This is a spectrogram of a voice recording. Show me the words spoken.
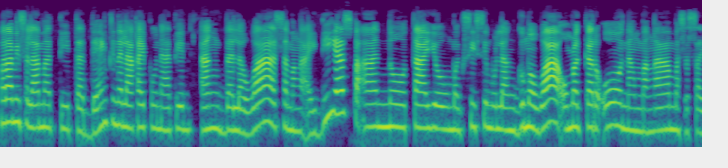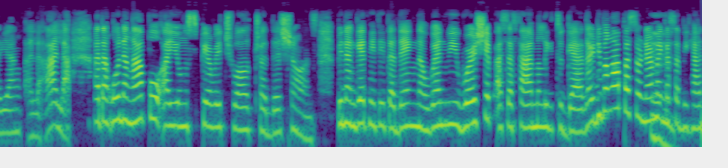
Maraming salamat, Tita Deng. Tinalakay po natin ang dalawa sa mga ideas paano tayo magsisimulang gumawa o magkaroon ng mga masasayang alaala. At ang una nga po ay yung spiritual traditions. Binanggit ni Tita Deng na when we worship as a family together, di ba nga, Pastor may Mm. kasabihan,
